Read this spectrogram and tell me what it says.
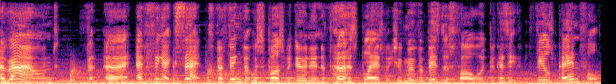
around uh, everything except the thing that we're supposed to be doing in the first place, which will move a business forward because it feels painful.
